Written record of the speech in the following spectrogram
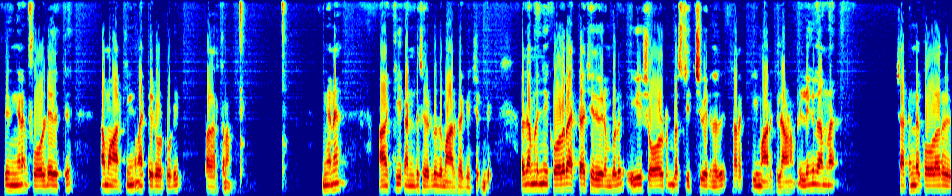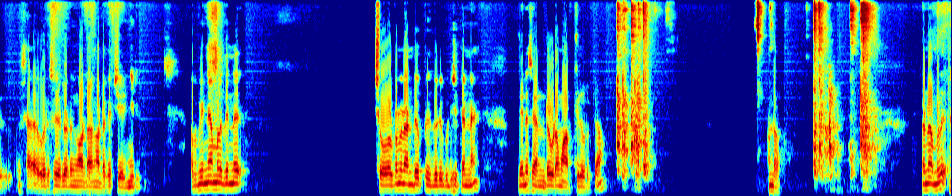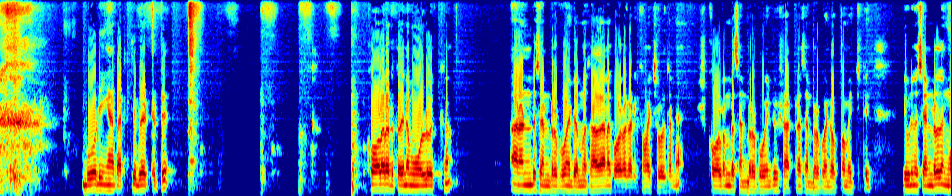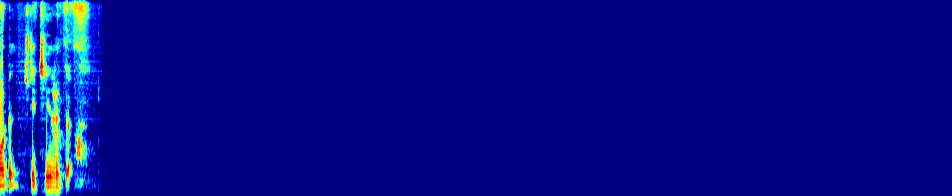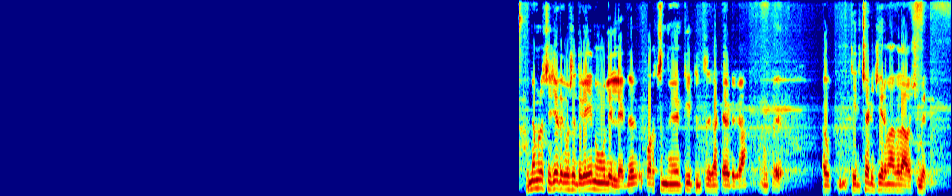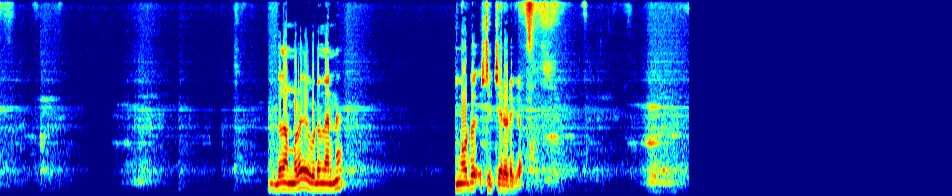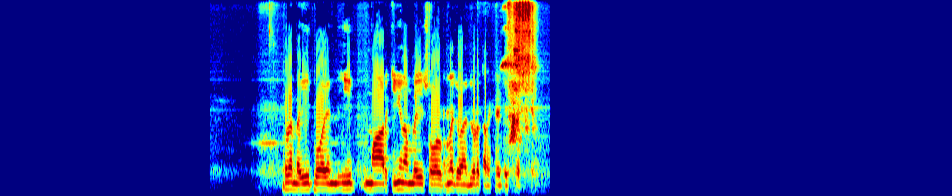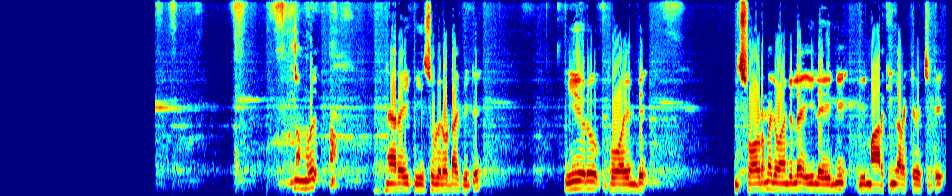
ഇതിങ്ങനെ ഫോൾഡ് ചെയ്തിട്ട് ആ മാർക്കിങ് മറ്റൊരോട്ട് കൂടി പകർത്തണം. ഇങ്ങനെ ആക്കി രണ്ട് സൈഡിലും ഇത് മാർക്കാക്കി വെച്ചിട്ടുണ്ട്. അത് നമ്മൾ ഇനി കോളർ അറ്റാച്ച് ചെയ്ത് വരുമ്പോൾ ഈ ഷോൾഡറിന്റെ സ്റ്റിച്ച് വരുന്നത് കറക്റ്റ് ഈ മാർക്കിലാവണം ഇല്ലെങ്കിൽ നമ്മളെ ഷർട്ടിന്റെ കോളർ ഒരു സൈഡിലോട്ട് ഇങ്ങോട്ടോ അങ്ങോട്ടൊക്കെ ചെരിഞ്ഞിരിക്കും. അപ്പോൾ പിന്നെ നമ്മൾ ഇതിന്റെ ഷോൾഡറിന് രണ്ട് ഇതൊരു പിടിച്ചിട്ട് തന്നെ ഇതിന്റെ സെന്റർ ഇവിടെ മാർക്ക് ചെയ്ത് കൊടുക്കുക. ഉണ്ടോ നമ്മൾ ബോഡി ഇങ്ങനെ പരത്തി ഇവിടെ കോളർ എടുത്ത് അതിന്റെ മുകളിൽ വെക്കുക. ആ രണ്ട് സെന്റർ പോയിന്റ് നമ്മൾ സാധാരണ കോളർ കടിക്കാൻ വെച്ച പോലെ തന്നെ കോളറിന്റെ സെന്റർ പോയിന്റ് ഷർട്ടിന്റെ സെന്റർ പോയിന്റ് ഒപ്പം വെച്ചിട്ട് ഇവിടുന്ന് സെന്ററിൽ ഇങ്ങോട്ട് സ്റ്റിച്ച് ചെയ്തെടുക്കുക. നമ്മൾ സ്റ്റിച്ച് എടുക്കുക പക്ഷേ ഇത് കൈ നൂലില്ലേ ഇത് കുറച്ച് നീട്ടിയിട്ട് കട്ട് എടുക്കുക. നമുക്ക് തിരിച്ചടിച്ച് വരുമ്പോൾ അത് ആവശ്യം വരും. ഇത് നമ്മൾ ഇവിടെ നിന്ന് തന്നെ ഇങ്ങോട്ട് സ്റ്റിച്ച് ചെയ്തെടുക്കുക ഇവിടെ ഈ പോയിന്റ് ഈ മാർക്കിങ് നമ്മൾ ഈ ഷോൾഡറിന്റെ ജോയിന്റിലൂടെ കറക്റ്റ് ആയിട്ട് വെച്ചെടുക്കുക നമ്മൾ നേരെ ഈ പീസ് ഉള്ളിലോട്ടാക്കിയിട്ട് ഈ ഒരു പോയിന്റ് ഷോൾഡറിന് ജോയിന്റിലെ ഈ ലൈന് ഈ മാർക്കിംഗ് കറക്റ്റ് വെച്ചിട്ട്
